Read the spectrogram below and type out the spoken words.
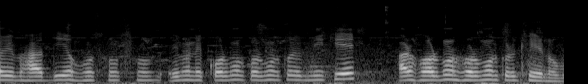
আমি ভাত দিয়ে হস হস হস মানে কর্মর কর্মর করে মেখে আর হরমর হরমর করে খেয়ে নেব।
